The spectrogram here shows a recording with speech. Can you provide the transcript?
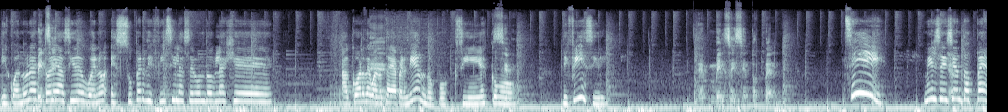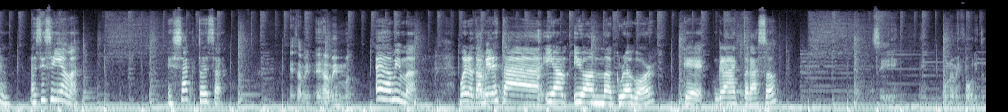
Y cuando un actor es así de bueno, es súper difícil hacer un doblaje acorde cuando Eh. estás aprendiendo, pues si es como Sí. difícil. En 1600 pen. Sí, 1600 pen, así se llama. Exacto, esa. Esa mi- es la misma. Es la misma. Bueno, también misma. está Ian, Ian McGregor, que gran actorazo. Sí, uno de mis favoritos.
